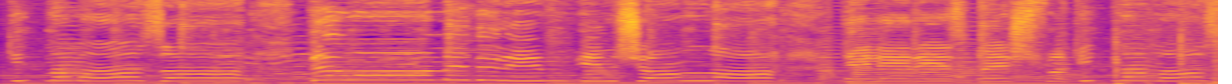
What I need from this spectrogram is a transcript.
vakit namaza Devam edelim inşallah. Geliriz beş vakit namaza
